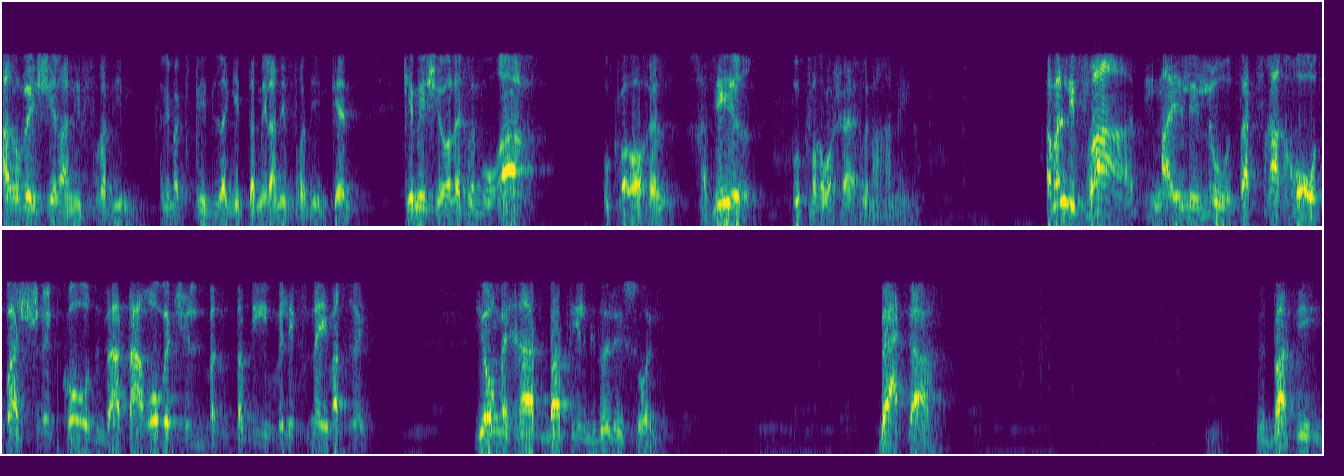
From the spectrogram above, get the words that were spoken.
ערבי שירה נפרדים. אני מקפיד להגיד את המילה נפרדים, כן? כי מי שהולך למעורב, הוא כבר אוכל חזיר, הוא כבר לא שייך למחננו. אבל נפרד עם האלילות והצרחות והשריקות והתערובת של בצדדים ולפני ואחרי. יום אחד באתי אל גדול ישראל. בהצעה. ובאתי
